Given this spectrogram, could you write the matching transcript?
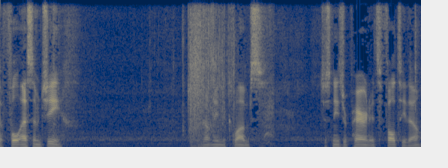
It's a full SMG. I don't need the clubs. Just needs repaired. It's faulty though.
